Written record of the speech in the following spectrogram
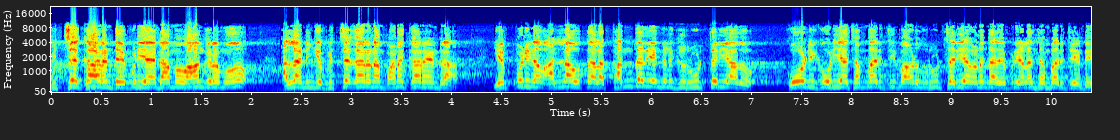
பிச்சைக்காரன் எப்படி நாம வாங்குறோமோ? அல்ல நீங்க பிச்சைக்காரன் நான் பணக்காரன் என்றான். எப்படி நாம் அல்லாஹ் தாலா தந்தது எங்களுக்கு ரூட் தெரியாதோ? கோடி கோடியா சம்பாரிச்சு இப்ப அவனுக்கு ரூட் சரியா விளங்காது எப்படி எல்லாம் சம்பாரிச்சேன்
